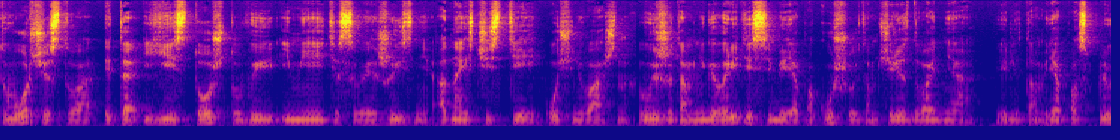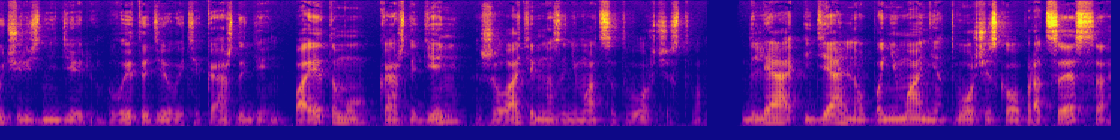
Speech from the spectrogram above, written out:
творчество это и есть то, что вы имеете в своей жизни, одна из частей очень важных. Вы же там не говорите себе, я покушаю там через два дня, или там я посплю через неделю. Вы это делаете каждый день. Поэтому каждый день желательно заниматься творчеством. Для идеального понимания творческого процесса,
